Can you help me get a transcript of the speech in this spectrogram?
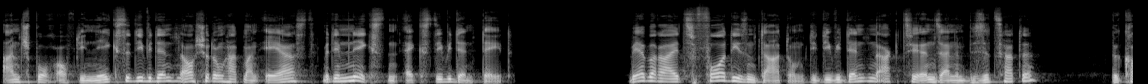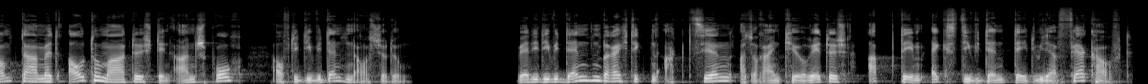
Anspruch auf die nächste Dividendenausschüttung hat man erst mit dem nächsten Ex-Dividend-Date. Wer bereits vor diesem Datum die Dividendenaktie in seinem Besitz hatte, bekommt damit automatisch den Anspruch auf die Dividendenausschüttung. Wer die dividendenberechtigten Aktien, also rein theoretisch, ab dem Ex-Dividend-Date wieder verkauft,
